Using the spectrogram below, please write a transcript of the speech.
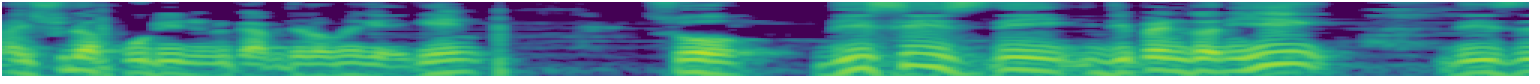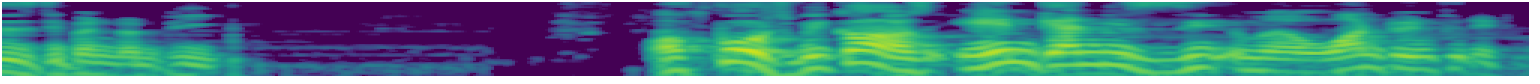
I should have put it into capital omega again. So this is the depends on E, this is dependent on V. Of course because n can be uh, 1 to infinity.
